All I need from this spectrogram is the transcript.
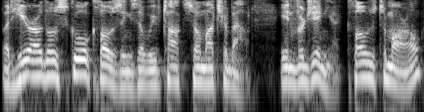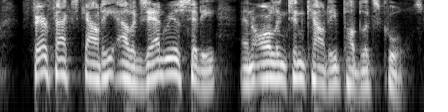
But here are those school closings that we've talked so much about. In Virginia, closed tomorrow, Fairfax County, Alexandria City, and Arlington County Public Schools.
